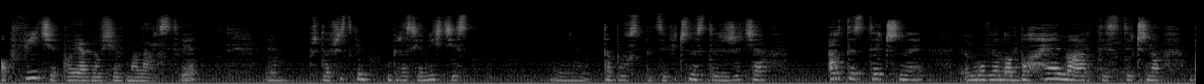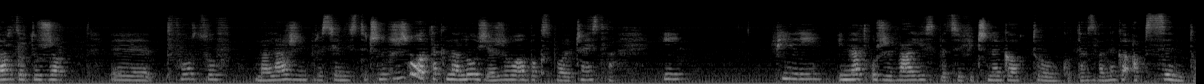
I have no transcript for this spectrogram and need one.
obficie pojawiał się w malarstwie. Przede wszystkim impresjoniści s- mm, to był specyficzny styl życia, artystyczny, mówiono bohema artystyczna, bardzo dużo y, twórców, malarzy impresjonistycznych żyło tak na luzie, żyło obok społeczeństwa i pili i nadużywali specyficznego trunku, tak zwanego absyntu.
